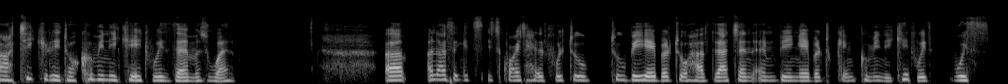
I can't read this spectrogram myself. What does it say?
articulate or communicate with them as well. Uh, and I think it's it's quite helpful to to be able to have that and, and being able to communicate with with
